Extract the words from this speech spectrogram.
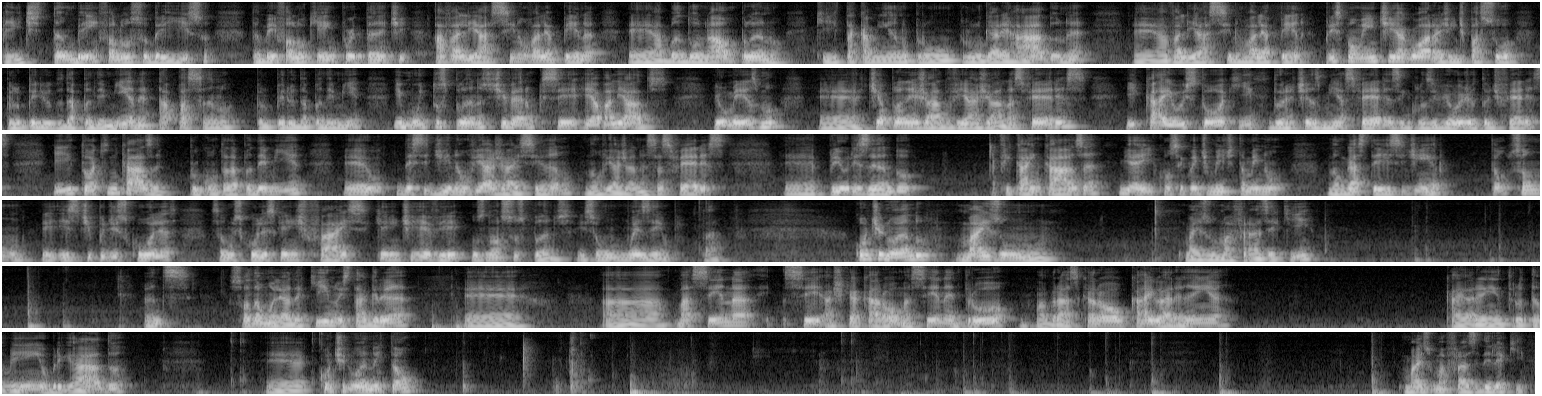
A gente também falou sobre isso, também falou que é importante avaliar se não vale a pena é, abandonar um plano que está caminhando para um, lugar errado, né? É, avaliar se não vale a pena, principalmente agora a gente passou pelo período da pandemia, né? Tá passando pelo período da pandemia e muitos planos tiveram que ser reavaliados. Eu mesmo é, tinha planejado viajar nas férias e cá eu estou aqui durante as minhas férias, inclusive hoje eu estou de férias e estou aqui em casa por conta da pandemia. É, eu decidi não viajar esse ano, não viajar nessas férias, é, priorizando ficar em casa e aí consequentemente também não não gastei esse dinheiro. Então são esse tipo de escolhas são escolhas que a gente faz, que a gente revê os nossos planos. Isso é um, exemplo, tá? Continuando, mais um mais uma frase aqui. Antes, só dar uma olhada aqui no Instagram. É, a Macena, C, acho que a Carol Macena entrou. Um abraço, Carol. Caio Aranha, Caio Aranha entrou também, obrigado. É, continuando então. Mais uma frase dele aqui.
